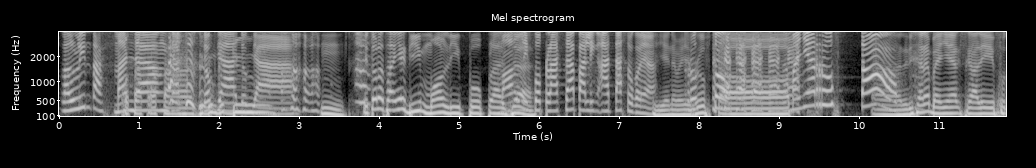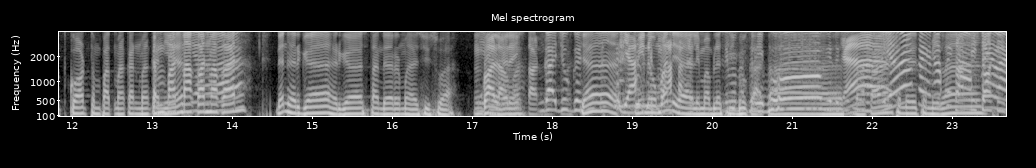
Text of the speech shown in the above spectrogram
Lalu lintas. Mandang Kota-kota, Jogja. Jogja. Hmm. Itu letaknya di Mall Lipo Plaza. Mall Lipo Plaza paling atas pokoknya. Iya namanya Rooftop. rooftop. Namanya rooftop. Nah, di sana banyak sekali food court tempat makan-makannya Tempat makan-makan. dan harga harga standar mahasiswa. Enggak lah, Enggak juga sih. Ya, Ya. minuman ya 15 ribu ke 15.000 atas. gitu. Ya. Makan Ya, cemil-cemilan. kayak kafe-kafe. Sisa-sisaan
